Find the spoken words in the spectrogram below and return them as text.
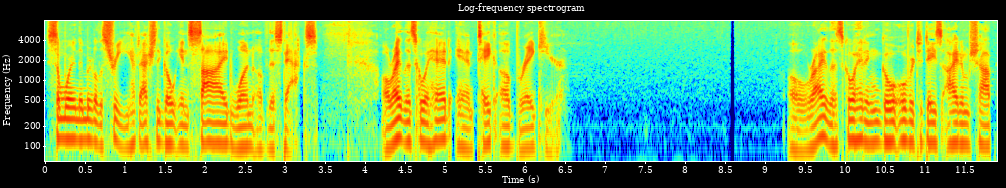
somewhere in the middle of the street. You have to actually go inside one of the stacks. All right, let's go ahead and take a break here. All right, let's go ahead and go over today's item shop.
